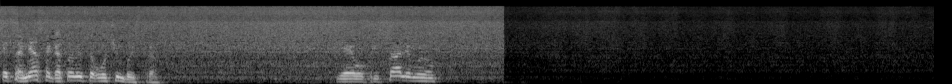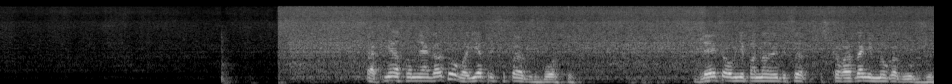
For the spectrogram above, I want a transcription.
Это мясо готовится очень быстро. Я его присаливаю. Так, мясо у меня готово, я приступаю к сборке. Для этого мне понадобится сковорода немного глубже.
